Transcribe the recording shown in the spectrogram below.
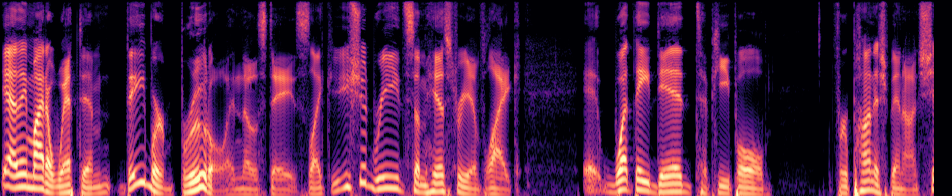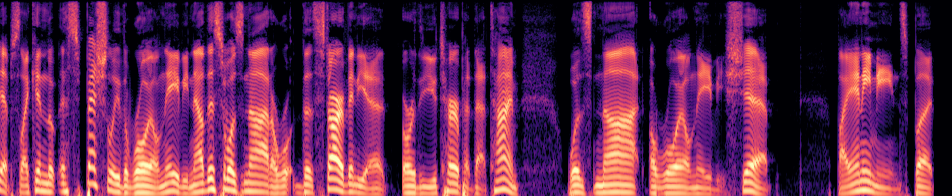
yeah, they might have whipped him. They were brutal in those days. Like you should read some history of like eh, what they did to people for punishment on ships, like in the especially the Royal Navy. Now this was not a the Star of India or the Euterpe at that time was not a Royal Navy ship by any means, but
